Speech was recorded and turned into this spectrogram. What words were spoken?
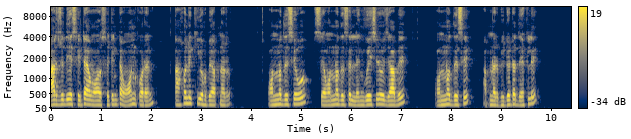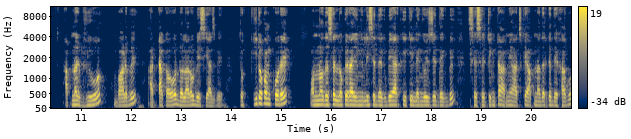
আর যদি সেটা সেটিংটা অন করেন, তাহলে কি হবে আপনার? অন্য দেশেও, সে অন্য দেশের ল্যাঙ্গুয়েজেও যাবে, অন্য দেশে আপনার ভিডিওটা দেখলে আপনার ভিউও বাড়বে আর টাকাও ডলারও বেশি আসবে। তো কীরকম করে অন্য দেশের লোকেরা ইংলিশে দেখবে আর কী কী ল্যাঙ্গুয়েজে দেখবে, সে সেটিংটা আমি আজকে আপনাদেরকে দেখাবো।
